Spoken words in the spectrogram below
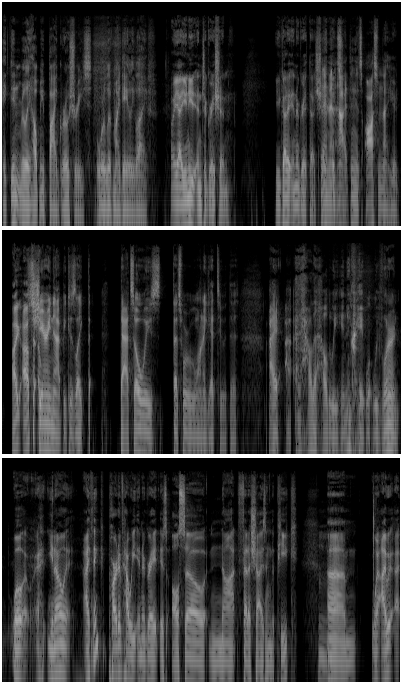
it didn't really help me buy groceries or live my daily life. oh yeah, you need integration. You got to integrate that shit. And It's- I think it's awesome that you're I, I'll t- sharing that because like th- that's always that's where we want to get to with this. I, I how the hell do we integrate what we've learned? Well, you know, I think part of how we integrate is also not fetishizing the peak. Um, when I, I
